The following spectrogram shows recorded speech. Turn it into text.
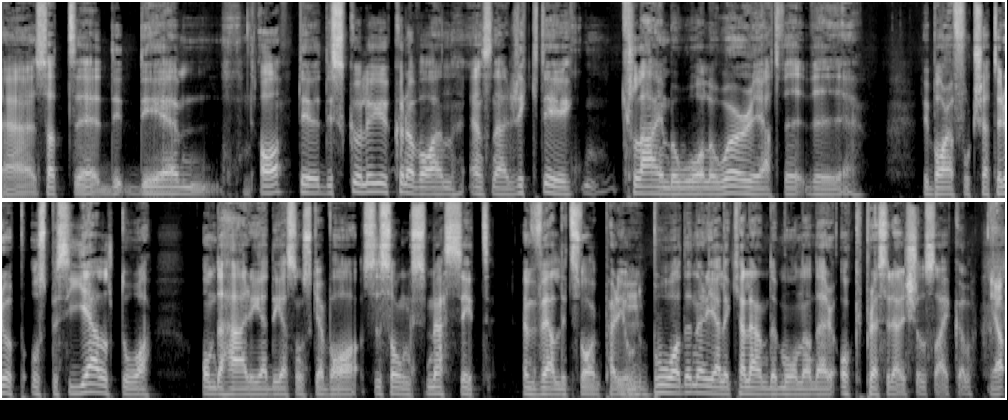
Uh, så att uh, det, det, ja, det, det, skulle ju kunna vara en, en sån här riktig climb a wall of worry, att vi, vi, vi bara fortsätter upp. Och speciellt då om det här är det som ska vara säsongsmässigt en väldigt svag period, Mm. både när det gäller kalendermånader och presidential cycle. Ja.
